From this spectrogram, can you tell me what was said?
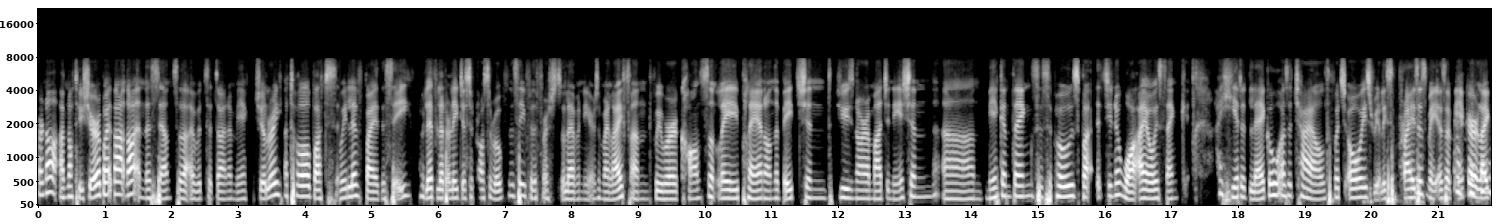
or not. I'm not too sure about that. Not in the sense that I would sit down and make jewellery at all, but we live by the sea. We live literally just across the road from the sea for the first 11 years of my life, and we were constantly playing on the beach and using our imagination and making things, I suppose. But uh, do you know what? I always think I hated Lego as a child, which always really surprises me as a maker. Like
